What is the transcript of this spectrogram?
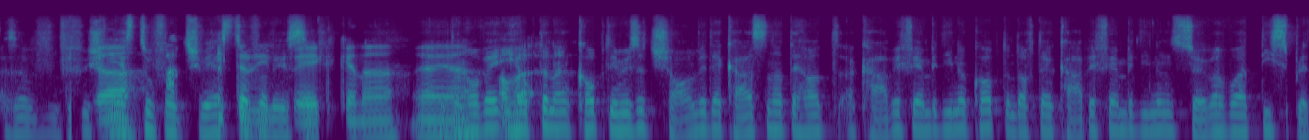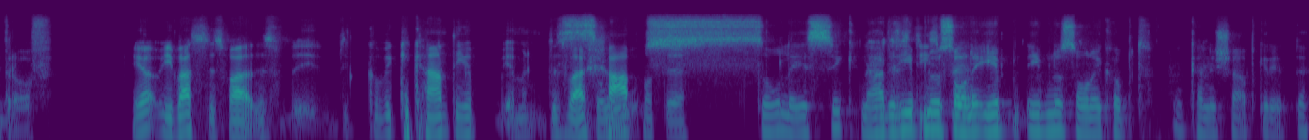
also schwerst, ja, zuver schwerst zuverlässig. Pack, genau. Ja, und dann habe ich, ich habe dann einen gehabt, ich muss jetzt schauen, wie der Kassen hat, der hat eine KB-Fernbedienung gehabt und auf der KB-Fernbedienung selber war ein Display drauf. Ja, ich weiß, das war, das habe ich gekannt, ich hab, das war so, Sharp-Modell. So lässig. Nein, das, das ich habe nur, Sony, ich hab, ich hab nur Sony gehabt, keine Sharp-Geräte.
